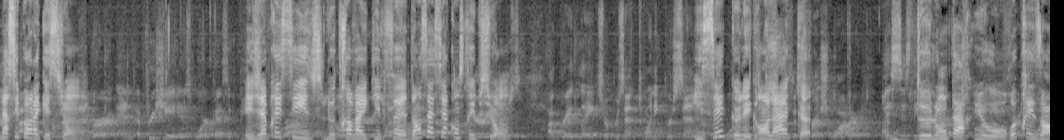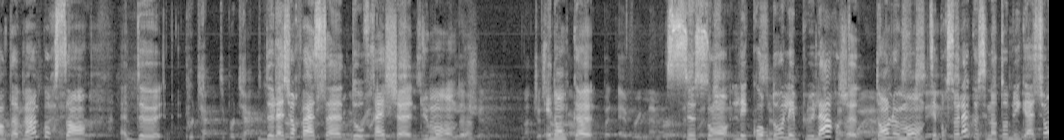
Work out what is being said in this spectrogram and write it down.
Merci pour la question. Et j'apprécie le travail qu'il fait dans sa circonscription. Il sait que les Grands Lacs de l'Ontario représentent 20 de, de la surface d'eau fraîche du monde. Et donc, euh, ce sont les cours d'eau les plus larges dans le monde. C'est pour cela que c'est notre obligation,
